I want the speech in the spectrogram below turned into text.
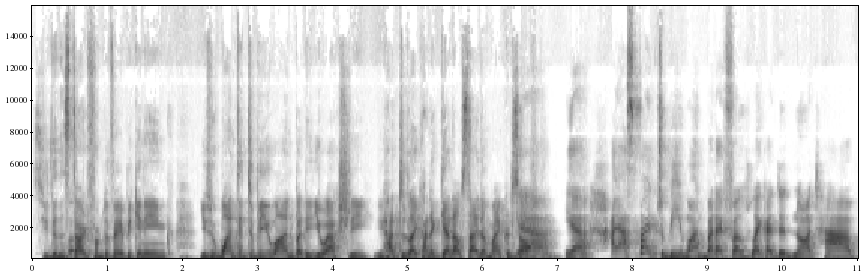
So you didn't start from the very beginning. You wanted to be one, but you actually you had to like kind of get outside of Microsoft. Yeah, yeah. I aspired to be one, but I felt like I did not have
